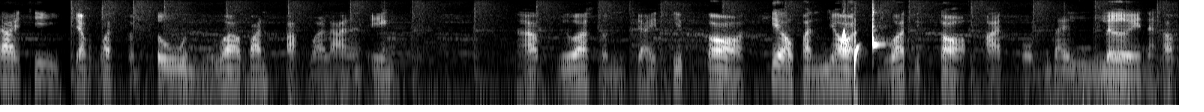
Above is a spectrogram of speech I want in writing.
ได้ที่จังหวัดสตูลหรือว่าบ้านปากบารานั่นเองนะครับ หรือว่าสนใจทริปก็เที่ยวพันยอดหรือว่าติดต่อผ่านผมได้เลยนะครับ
